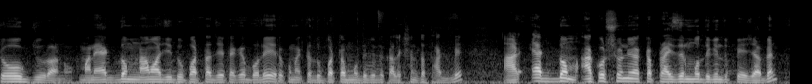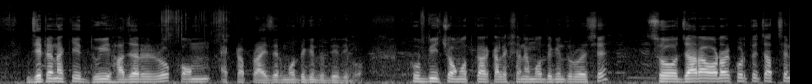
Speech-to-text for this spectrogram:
চোখ জুড়ানো মানে একদম নামাজি দুপাট্টা যেটাকে বলে, এরকম একটা দুপাট্টার মধ্যে কিন্তু কালেকশনটা থাকবে। আর একদম আকর্ষণীয় একটা প্রাইজের মধ্যে কিন্তু পেয়ে যাবেন, যেটা নাকি দুই হাজারেরও কম একটা প্রাইজের মধ্যে কিন্তু দিয়ে দিব। খুবই চমৎকার কালেকশনের মধ্যে কিন্তু রয়েছে। সো যারা অর্ডার করতে চাচ্ছেন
